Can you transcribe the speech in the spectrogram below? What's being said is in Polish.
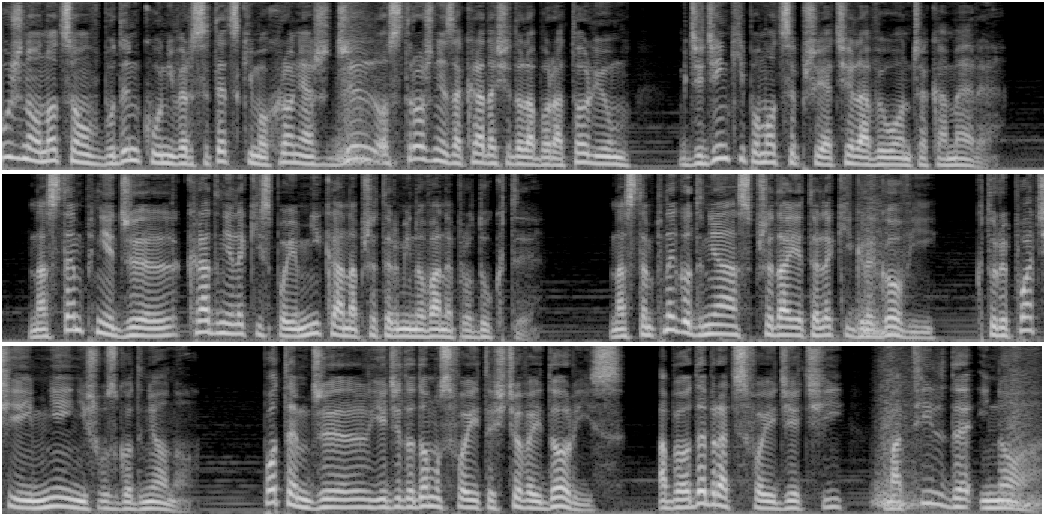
Późną nocą w budynku uniwersyteckim ochroniarz Jill ostrożnie zakrada się do laboratorium, gdzie dzięki pomocy przyjaciela wyłącza kamerę. Następnie Jill kradnie leki z pojemnika na przeterminowane produkty. Następnego dnia sprzedaje te leki Gregowi, który płaci jej mniej niż uzgodniono. Potem Jill jedzie do domu swojej teściowej Doris, aby odebrać swoje dzieci, Matildę i Noah.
